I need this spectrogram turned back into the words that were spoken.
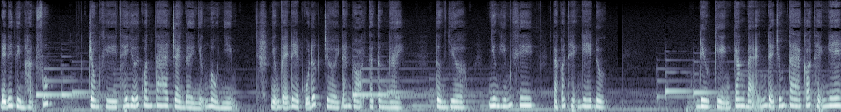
để đi tìm hạnh phúc. Trong khi thế giới quanh ta tràn đầy những màu nhiệm, những vẻ đẹp của đất trời đang gọi ta từng ngày, từng giờ. Nhưng hiếm khi ta có thể nghe được điều kiện căn bản để chúng ta có thể nghe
